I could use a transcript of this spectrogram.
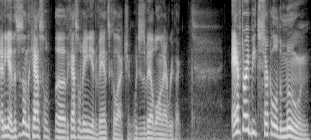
and again, this is on the Castle, uh, the Castlevania Advance Collection, which is available on everything. After I beat Circle of the Moon,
